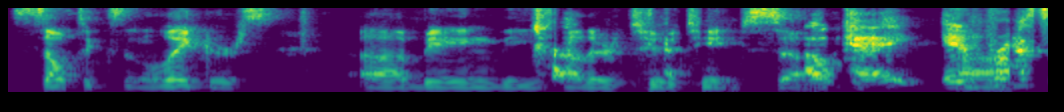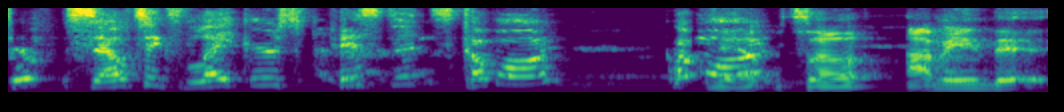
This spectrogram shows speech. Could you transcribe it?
Celtics and the Lakers. Uh, being the other two teams. So okay, impressive. Uh, Celtics, Lakers, Pistons. Come on, come on. Yeah. So I mean, they,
